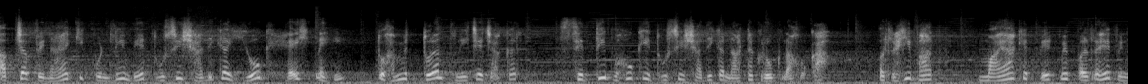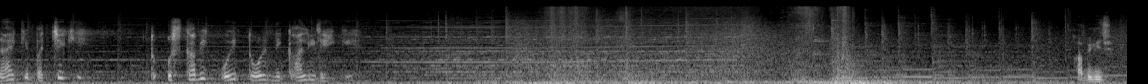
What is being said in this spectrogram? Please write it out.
अब जब विनायक की कुंडली में दूसरी शादी का योग है ही नहीं तो हमें तुरंत नीचे जाकर सिद्धि बहू की दूसरी शादी का नाटक रोकना होगा। और रही बात माया के पेट में पल रहे विनायक के बच्चे की। तो उसका भी कोई तोड़ निकाल ही लेंगे अभी कीजिए।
